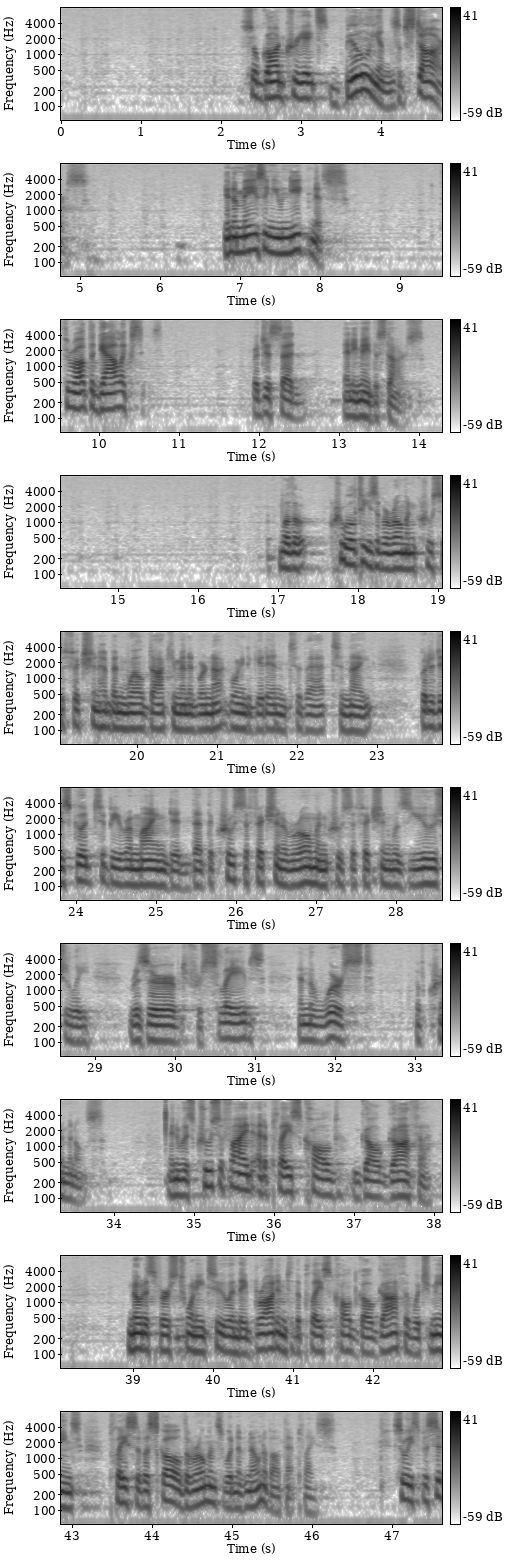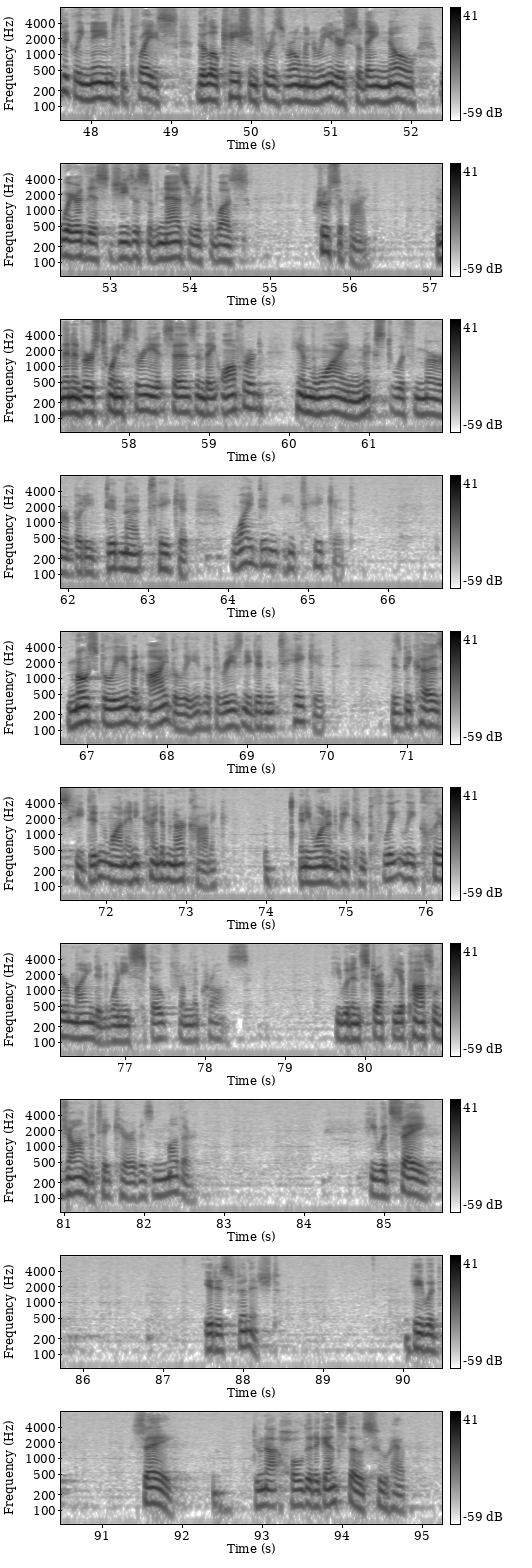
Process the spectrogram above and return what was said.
So God creates billions of stars in amazing uniqueness throughout the galaxies, but just said, and he made the stars. Well, the cruelties of a Roman crucifixion have been well documented. We're not going to get into that tonight. But it is good to be reminded that the crucifixion, a Roman crucifixion, was usually reserved for slaves and the worst of criminals and he was crucified at a place called Golgotha. Notice verse 22 and they brought him to the place called Golgotha, which means place of a skull. The Romans wouldn't have known about that place. So he specifically names the place, the location for his Roman readers, so they know where this Jesus of Nazareth was crucified. And then in verse 23 it says, And they offered him wine mixed with myrrh, but he did not take it. Why didn't he take it? Most believe, and I believe, that the reason he didn't take it is because he didn't want any kind of narcotic and he wanted to be completely clear minded when he spoke from the cross. He would instruct the Apostle John to take care of his mother. He would say, It is finished. He would say, do not hold it against those who have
